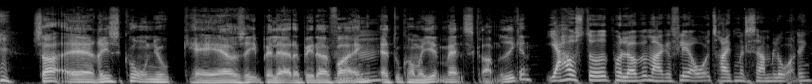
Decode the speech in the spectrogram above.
Ja. så er risikoen jo, kan jeg jo se, belært af bitter erfaring, Mhm. mm-hmm. at du kommer hjem med alt skramlet igen. Jeg har jo stået på loppemarkedet flere år i træk med det samme lort, ikke?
